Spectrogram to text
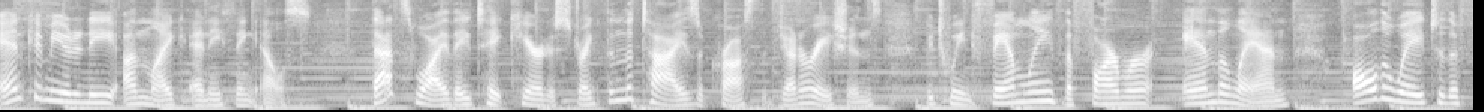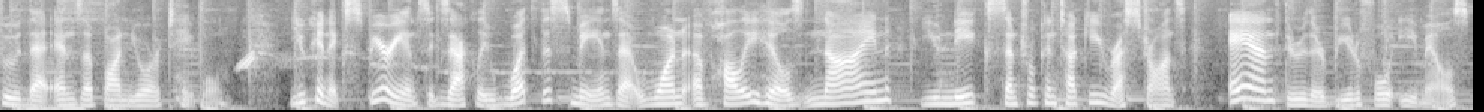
and community unlike anything else. That's why they take care to strengthen the ties across the generations between family, the farmer, and the land, all the way to the food that ends up on your table. You can experience exactly what this means at one of Holly Hill's nine unique Central Kentucky restaurants and through their beautiful emails.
